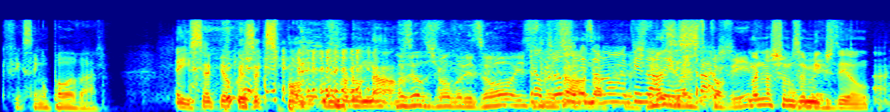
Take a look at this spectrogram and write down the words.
que fique sem o paladar. É isso, é a pior coisa que se pode. Bro, não. Mas ele desvalorizou isso. Ele mas- desvalorizou não, num mas- episódio mas de atrás. Covid, Mas nós somos é um amigos dele. Ah.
